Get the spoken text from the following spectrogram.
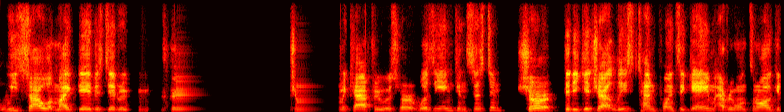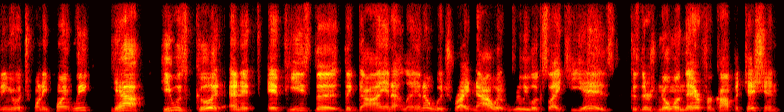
We saw what Mike Davis did with McCaffrey was hurt. Was he inconsistent? Sure. Did he get you at least 10 points a game every once in a while, getting you a 20 point week? Yeah, he was good. And if, if he's the, the guy in Atlanta, which right now it really looks like he is, because there's no one there for competition,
